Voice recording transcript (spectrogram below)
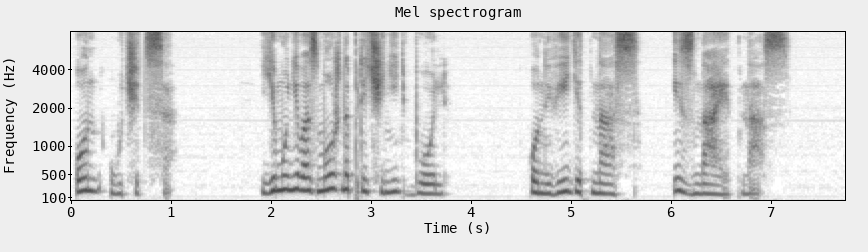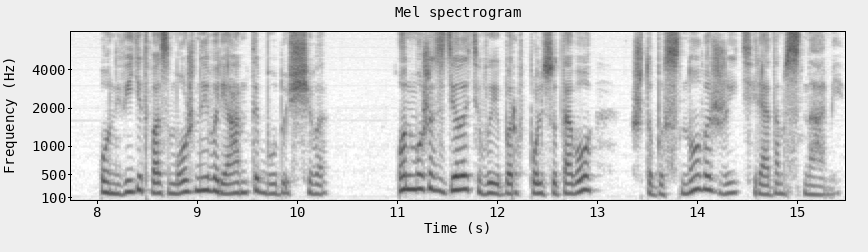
он учится. Ему невозможно причинить боль. Он видит нас и знает нас. Он видит возможные варианты будущего. Он может сделать выбор в пользу того, чтобы снова жить рядом с нами.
